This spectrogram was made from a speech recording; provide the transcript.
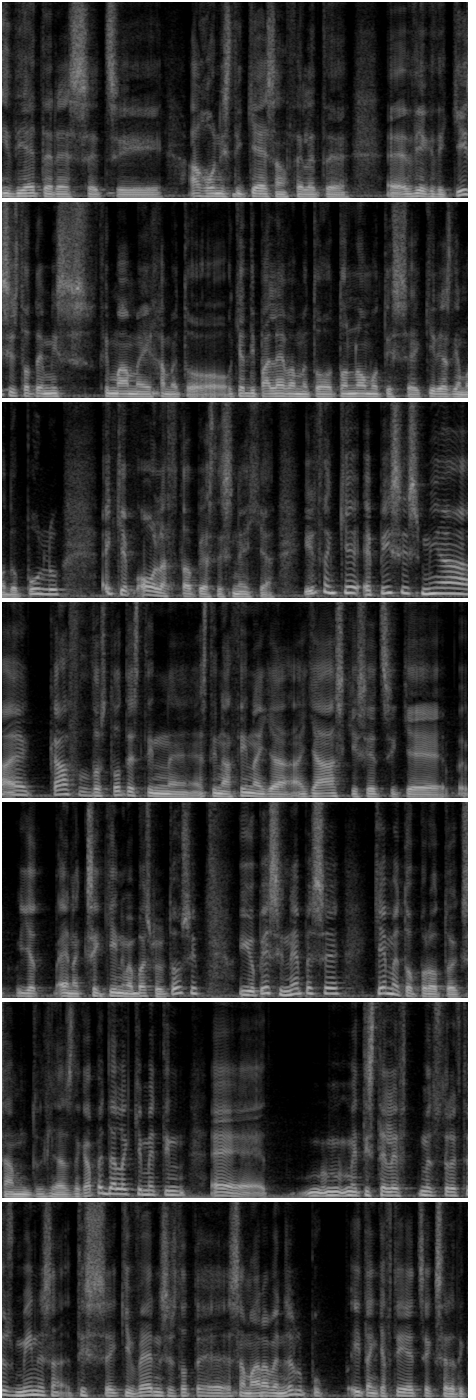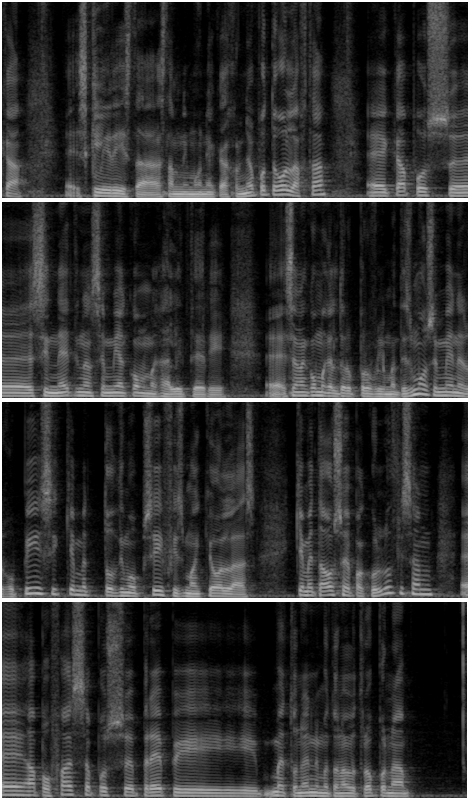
ιδιαίτερες έτσι, αγωνιστικές αν θέλετε ε, διεκδικήσεις. Τότε εμείς θυμάμαι είχαμε το, και αντιπαλεύαμε το, το νόμο της ε, κυρίας Διαμαντοπούλου ε, και όλα αυτά τα οποία στη συνέχεια ήρθαν. Και επίσης μια ε, κάθοδος τότε στην, ε, στην Αθήνα για, για άσκηση έτσι, και για ένα ξεκίνημα εν πάση περιπτώσει η οποία συνέπεσε και με το πρώτο εξάμεινο του 2015 αλλά και με την με, τις τελευ... με τους τελευταίους μήνες της ε, κυβέρνησης τότε Σαμαρά Βενιζέλου που ήταν και αυτή έτσι εξαιρετικά ε, σκληρή στα, στα μνημονιακά χρόνια. Οπότε όλα αυτά ε, κάπως ε, συνέτειναν σε, μια ακόμα μεγαλύτερη, ε, σε ένα ακόμα μεγαλύτερο προβληματισμό, σε μια ενεργοποίηση και με το δημοψήφισμα κιόλας και με τα όσα επακολούθησαν ε, αποφάσισα πως πρέπει με τον ένα ή με τον άλλο τρόπο να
